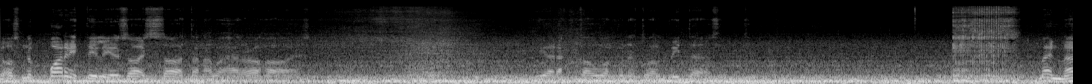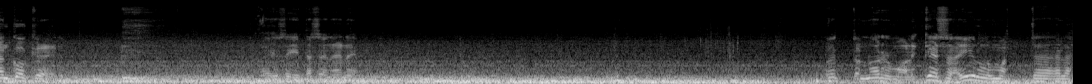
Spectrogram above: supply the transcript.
Jos nyt pari tiliä sais saatana vähän rahaa tiedä kauan kun ne tuolla pitää sitten. Mennään kokeilemaan. Ei siitä sen enemmän. Nyt on normaali kesäilmat täällä.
